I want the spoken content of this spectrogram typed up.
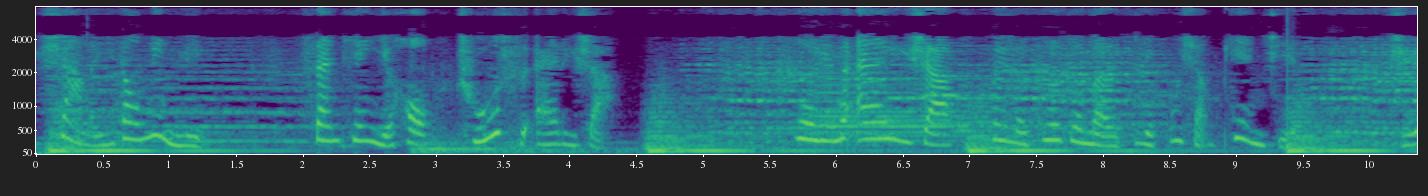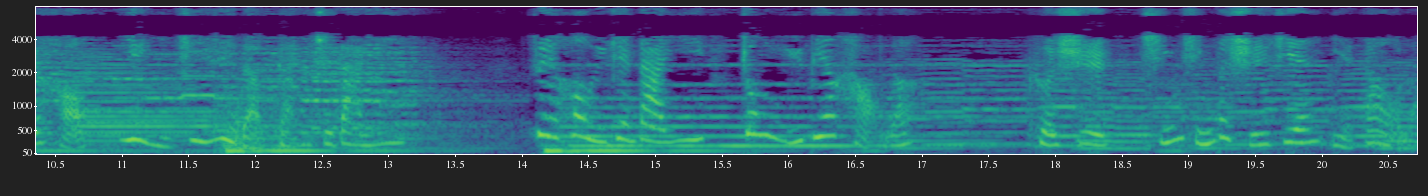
下了一道命令：三天以后处死艾丽莎。可怜的艾丽莎为了哥哥们，也不想辩解。只好夜以继日地赶制大衣，最后一件大衣终于编好了。可是行刑的时间也到了，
